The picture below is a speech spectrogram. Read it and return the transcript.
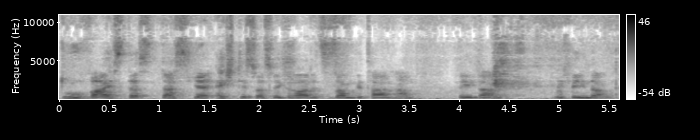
du weißt, dass das hier echt ist, was wir gerade zusammen getan haben. Vielen Dank und vielen Dank.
